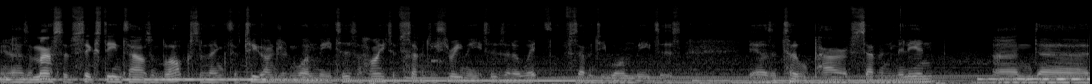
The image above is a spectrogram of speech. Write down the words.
It has a mass of 16,000 blocks, a length of 201 metres, a height of 73 metres and a width of 71 metres. It has a total power of 7 million and uh,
